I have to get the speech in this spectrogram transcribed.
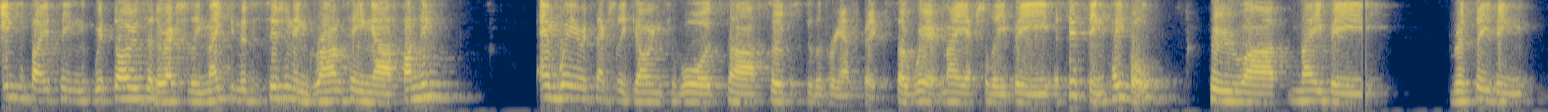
interfacing with those that are actually making the decision in granting uh, funding and where it's actually going towards uh, service delivery aspects. So where it may actually be assisting people who uh, may be receiving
